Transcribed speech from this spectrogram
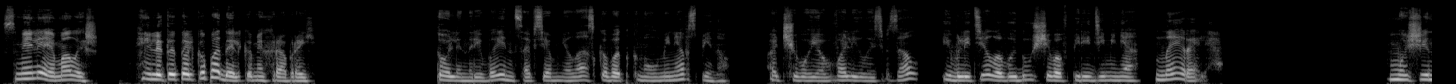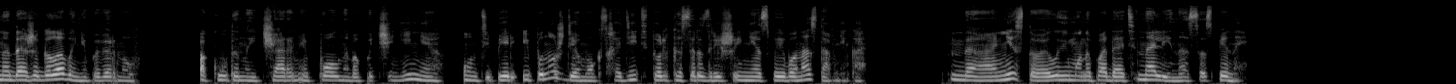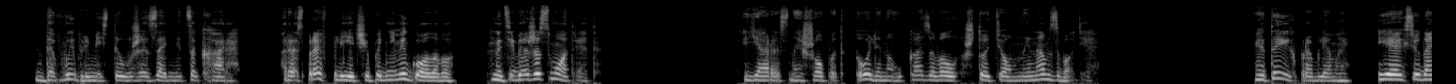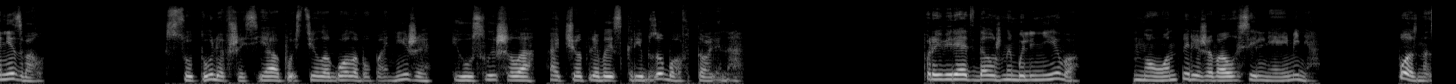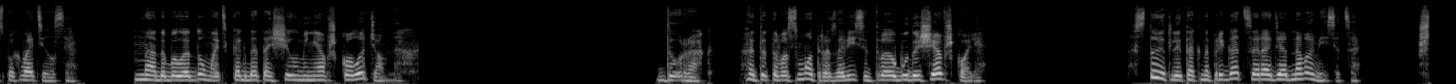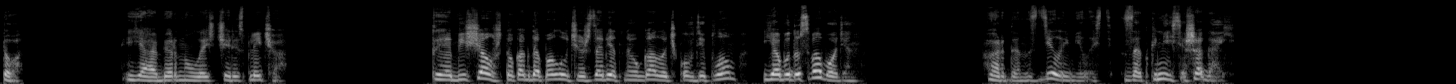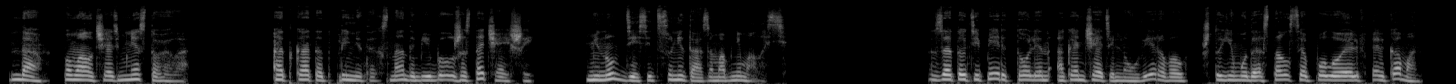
«Смелее, малыш. Или ты только под эльками храбрый?» Толин Ривейн совсем не ласково ткнул меня в спину, отчего я ввалилась в зал и влетела в идущего впереди меня Нейреля. Мужчина даже головы не повернул. Окутанный чарами полного подчинения, он теперь и по нужде мог сходить только с разрешения своего наставника. Да, не стоило ему нападать на Лина со спины. «Да выпрямись ты уже, задница Кхара! Расправь плечи, подними голову! На тебя же смотрят!» Яростный шепот Толина указывал, что темный на взводе. «Это их проблемы. Я их сюда не звал. Сутулившись, я опустила голову пониже и услышала отчетливый скрип зубов Толина. Проверять должны были не его, но он переживал сильнее меня. Поздно спохватился. Надо было думать, когда тащил меня в школу темных. Дурак, от этого смотра зависит твое будущее в школе. Стоит ли так напрягаться ради одного месяца? Что? Я обернулась через плечо. «Ты обещал, что когда получишь заветную галочку в диплом, я буду свободен». «Харден, сделай милость, заткнись и шагай». Да, помолчать мне стоило. Откат от принятых снадобий был жесточайший. Минут десять с унитазом обнималась. Зато теперь Толин окончательно уверовал, что ему достался полуэльф Элькаман,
